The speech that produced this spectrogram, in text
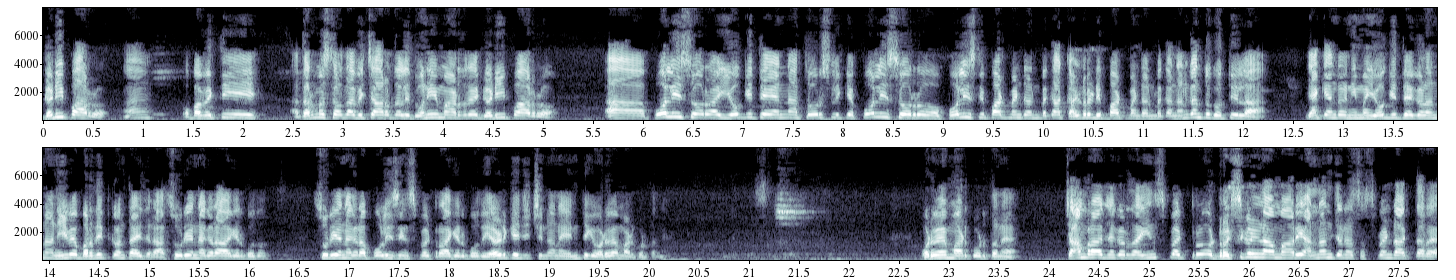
ಗಡಿಪಾರರು ಒಬ್ಬ ವ್ಯಕ್ತಿ ಧರ್ಮಸ್ಥಳದ ವಿಚಾರದಲ್ಲಿ ಧ್ವನಿ ಮಾಡಿದ್ರೆ ಗಡೀಪಾರರು. ಆ, ಪೊಲೀಸರ ಯೋಗ್ಯತೆಯನ್ನ ತೋರಿಸ್ಲಿಕ್ಕೆ ಪೊಲೀಸರು, ಪೊಲೀಸ್ ಡಿಪಾರ್ಟ್ಮೆಂಟ್ ಅನ್ಬೇಕಾ, ಕಳ್ಳರ ಡಿಪಾರ್ಟ್ಮೆಂಟ್ ಅನ್ಬೇಕಾ, ನನಗಂತೂ ಗೊತ್ತಿಲ್ಲ. ಯಾಕೆಂದ್ರೆ ನಿಮ್ಮ ಯೋಗ್ಯತೆಗಳನ್ನ ನೀವೇ ಬರ್ದಿಟ್ಕೊಂತ ಇದ್ದೀರಾ? ಸೂರ್ಯನಗರ ಆಗಿರ್ಬೋದು, ಸೂರ್ಯನಗರ ಪೊಲೀಸ್ ಇನ್ಸ್ಪೆಕ್ಟರ್ ಆಗಿರ್ಬೋದು, ಎರಡು ಕೆಜಿ ಚಿನ್ನನ ಎಂಟಿಗೆ ಒಡವೆ ಮಾಡ್ಕೊಡ್ತಾನೆ. ಒಡವೆ ಮಾಡ್ಕೊಡ್ತಾನೆ. ಚಾಮರಾಜನಗರದ ಇನ್ಸ್ಪೆಕ್ಟ್ರು ಡ್ರಗ್ಸ್ಗಳನ್ನ ಮಾರಿ ಹನ್ನೊಂದು ಜನ ಸಸ್ಪೆಂಡ್ ಆಗ್ತಾರೆ.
